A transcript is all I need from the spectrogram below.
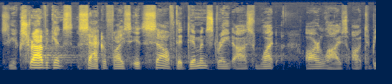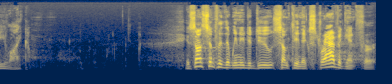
It's the extravagant sacrifice itself that demonstrate us what our lives ought to be like. It's not simply that we need to do something extravagant for,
